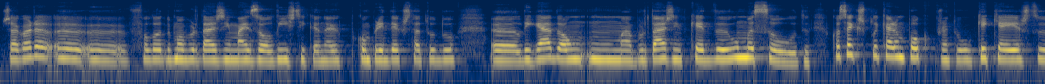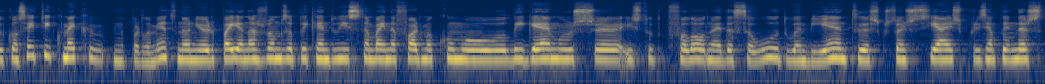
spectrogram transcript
Já agora uh, uh, falou de uma abordagem mais holística, né? compreender que está tudo uh, ligado a um, uma abordagem que é de uma saúde. Consegue explicar um pouco portanto, o que é, que é este conceito e como é que no Parlamento, na União Europeia, nós vamos aplicando isso também na forma como ligamos isto tudo que falou, não é, da saúde, o ambiente, as questões sociais, por exemplo, nas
